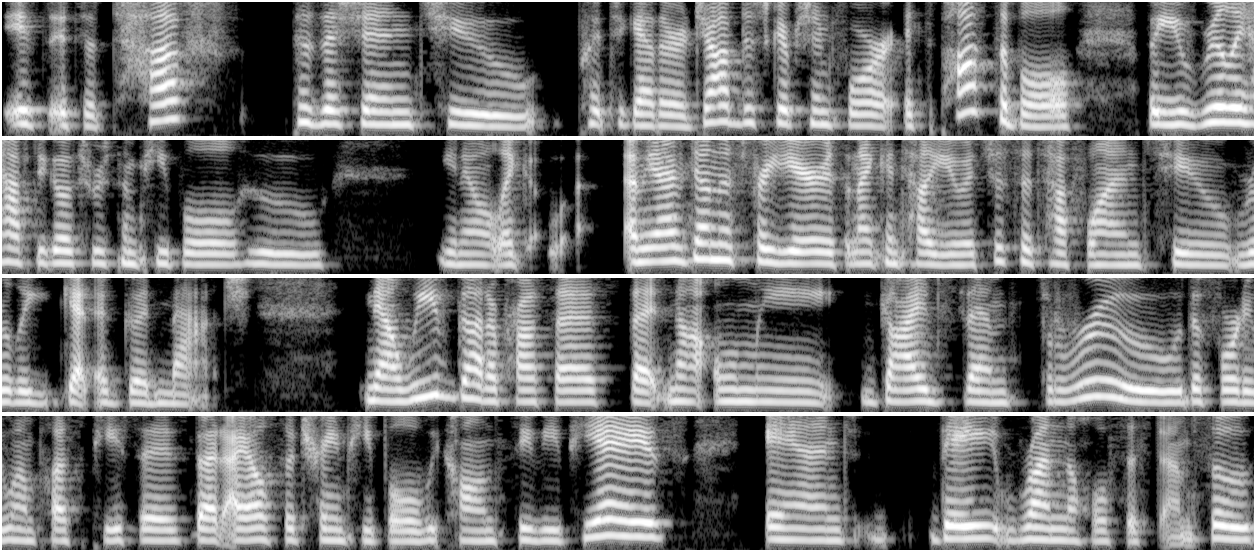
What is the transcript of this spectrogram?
it's it's a tough position to put together a job description for. It's possible, but you really have to go through some people who, you know, like I mean, I've done this for years and I can tell you it's just a tough one to really get a good match. Now we've got a process that not only guides them through the 41 plus pieces, but I also train people, we call them CVPAs, and they run the whole system. So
